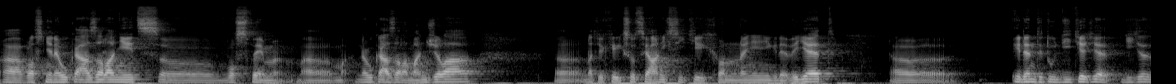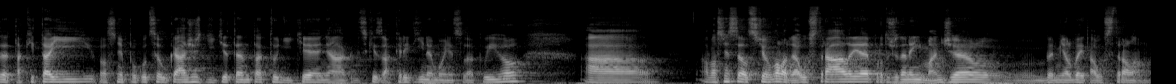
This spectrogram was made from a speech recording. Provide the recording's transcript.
A vlastně neukázala nic uh, o svým, uh, neukázala manžela, na těch jejich sociálních sítích on není nikde vidět, identitu dítěte, dítěte taky tají, vlastně pokud se ukáže s dítětem, tak to dítě je nějak vždycky zakrytý nebo něco takového. A, a vlastně se odstěhovala do Austrálie, protože ten její manžel by měl být Australan.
